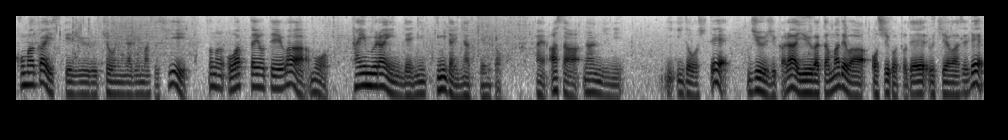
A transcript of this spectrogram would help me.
ー、細かいスケジュール帳になりますしその終わった予定はもうタイムラインで日記みたいになっていると。はい、朝何時に移動して10時から夕方まではお仕事で打ち合わせで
